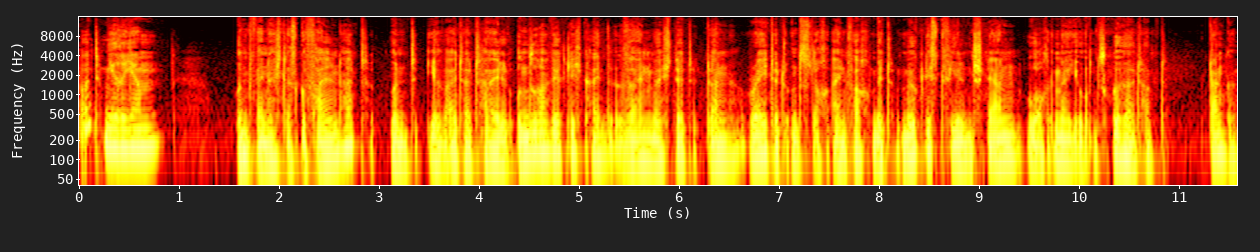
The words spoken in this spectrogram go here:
und Miriam. Und wenn euch das gefallen hat und ihr weiter Teil unserer Wirklichkeit sein möchtet, dann ratet uns doch einfach mit möglichst vielen Sternen, wo auch immer ihr uns gehört habt. Danke.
